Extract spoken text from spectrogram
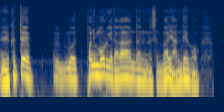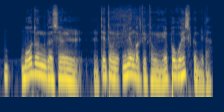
예, 그때 뭐 본인 모르게 나간다는 것은 말이 안 되고 모든 것을 대통령 이명박 대통령에 보고했을 겁니다.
